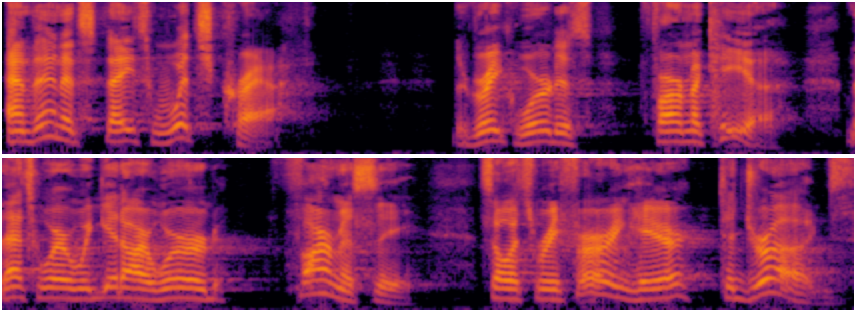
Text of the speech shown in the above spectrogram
And then it states witchcraft. The Greek word is pharmakia. That's where we get our word pharmacy. So it's referring here to drugs,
